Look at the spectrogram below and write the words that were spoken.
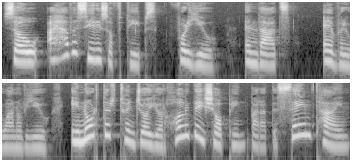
So, I have a series of tips for you, and that's every one of you, in order to enjoy your holiday shopping but at the same time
